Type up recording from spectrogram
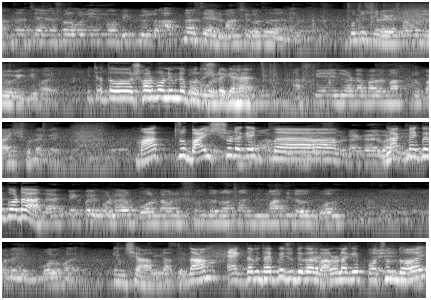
আপনার চ্যানেলে সর্বনিম্ন বিক্রি হলো আপনার চ্যানেল মানুষের কথা জানাই পঁচিশশো টাকা সর্বনিম্ন বিক্রি হয়। এটা তো সর্বনিম্ন পঁচিশশো টাকা হ্যাঁ। আজকে এই জোড়াটা পাবে মাত্র বাইশশো টাকায়। মাত্র বাইশশো টাকায় 2200 টাকায় ব্ল্যাক ম্যাক বাই পটা ব্ল্যাক ব্যাক পাই পটার বলটা অনেক সুন্দর। নর্মাল মাদিটাও বল মানে বল হয়। ইনশাআল্লাহ তো দাম একদমই থাকবে। যদি কারও ভালো লাগে পছন্দ হয়।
